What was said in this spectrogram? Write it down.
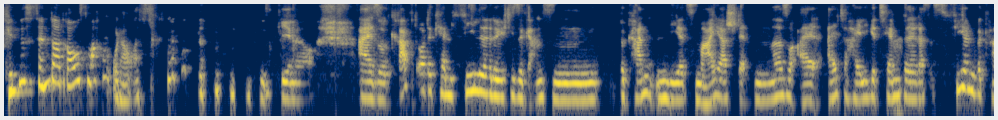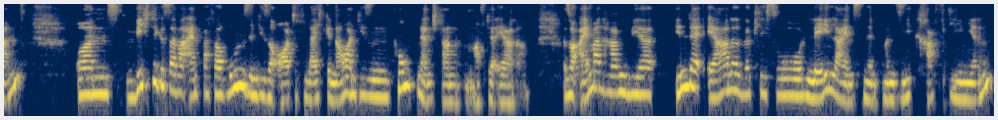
Fitnesscenter draus machen oder was? Genau. Also Kraftorte kennen viele durch diese ganzen Bekannten, wie jetzt Maya-Städten, ne, so alte heilige Tempel, das ist vielen bekannt. Und wichtig ist aber einfach, warum sind diese Orte vielleicht genau an diesen Punkten entstanden auf der Erde? Also einmal haben wir in der Erde wirklich so Leylines nennt man sie, Kraftlinien,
